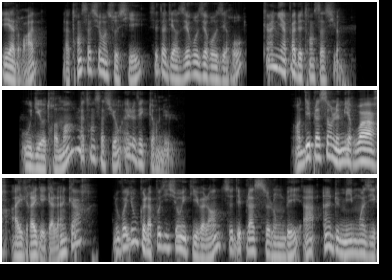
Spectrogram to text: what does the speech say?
Et à droite, la translation associée, c'est-à-dire 0, 0, 0, car il n'y a pas de translation. Ou dit autrement, la translation est le vecteur nul. En déplaçant le miroir à y égale 1 quart, nous voyons que la position équivalente se déplace selon B à 1 demi moins y.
